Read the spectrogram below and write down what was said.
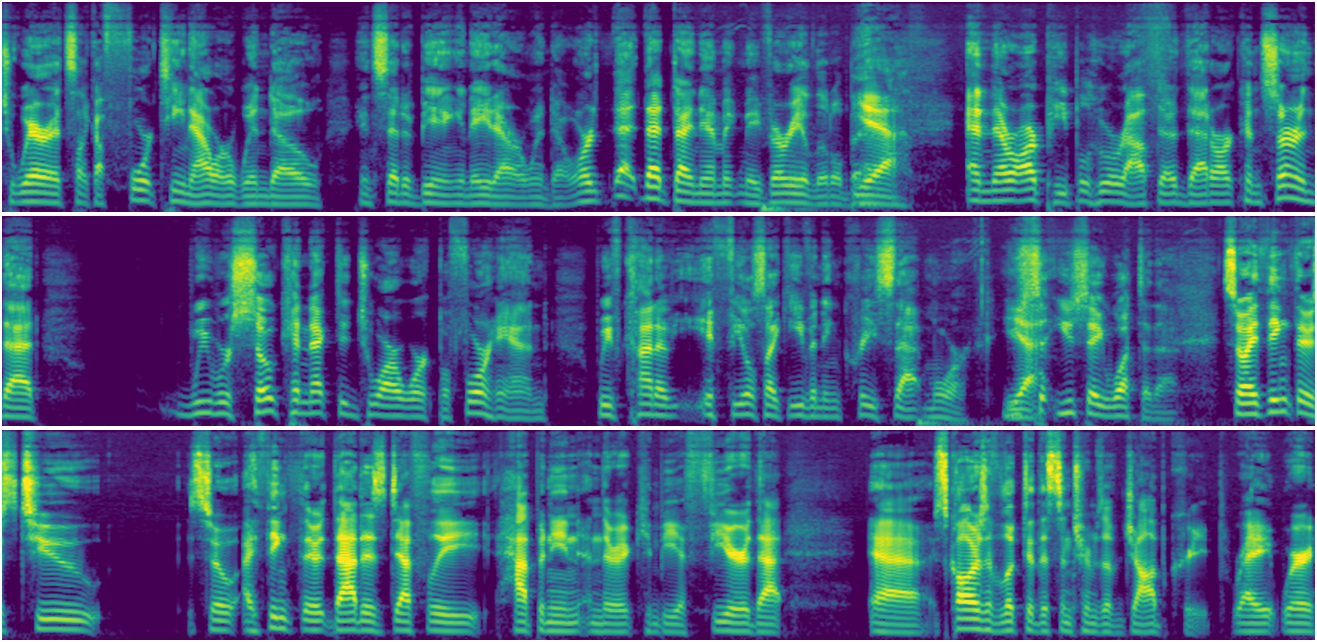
to where it's like a 14 hour window instead of being an eight hour window, or that, that dynamic may vary a little bit. Yeah. And there are people who are out there that are concerned that we were so connected to our work beforehand. We've kind of, it feels like even increased that more. You yeah. Say, you say what to that? So I think there's two. So I think there that is definitely happening, and there can be a fear that uh, scholars have looked at this in terms of job creep, right? Where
